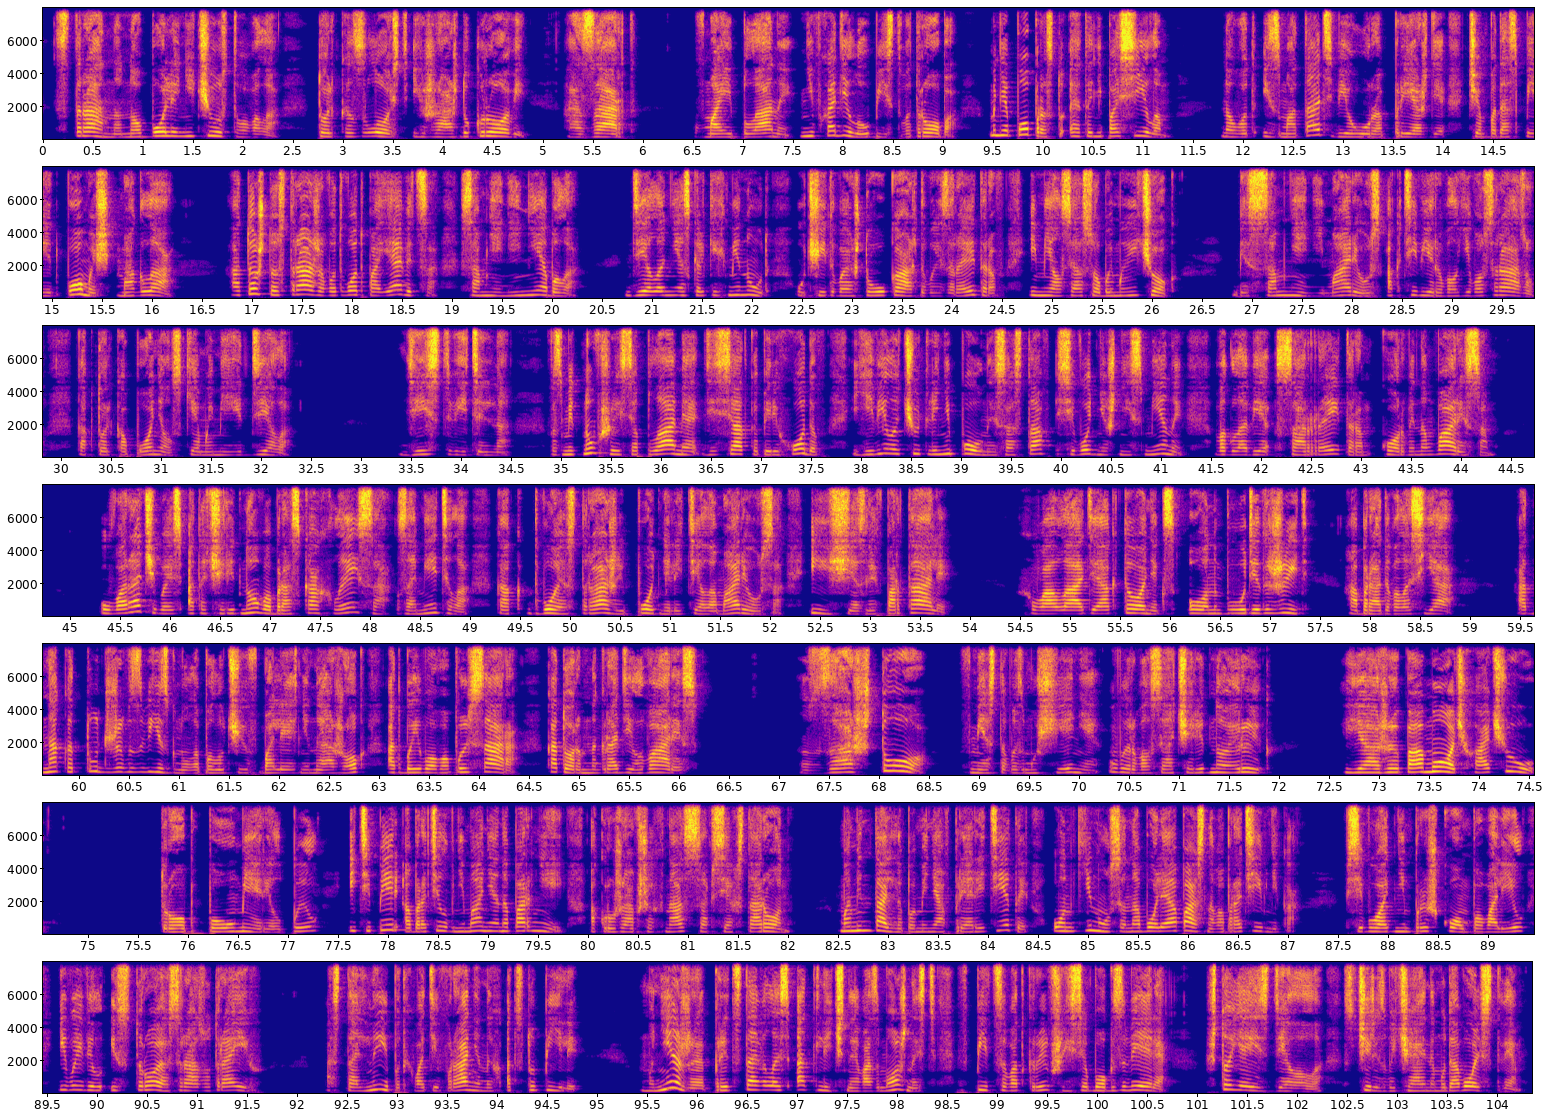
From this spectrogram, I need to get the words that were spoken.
Странно, но боли не чувствовала, только злость и жажду крови, азарт. В мои планы не входило убийство Троба, мне попросту это не по силам. Но вот измотать Виура прежде, чем подоспеет помощь, могла. А то, что стража вот-вот появится, сомнений не было. Дело нескольких минут, учитывая, что у каждого из рейтеров имелся особый маячок. Без сомнений Мариус активировал его сразу, как только понял, с кем имеет дело. Действительно, Взметнувшееся пламя десятка переходов явило чуть ли не полный состав сегодняшней смены во главе с Аррейтером Корвином Варисом. Уворачиваясь от очередного броска Хлейса, заметила, как двое стражей подняли тело Мариуса и исчезли в портале. «Хвала Диактоникс, он будет жить!» — обрадовалась я. Однако тут же взвизгнула, получив болезненный ожог от боевого пульсара, которым наградил Варис. «За что?» — вместо возмущения вырвался очередной рык. «Я же помочь хочу!» Троп поумерил пыл и теперь обратил внимание на парней, окружавших нас со всех сторон. Моментально поменяв приоритеты, он кинулся на более опасного противника. Всего одним прыжком повалил и вывел из строя сразу троих. Остальные, подхватив раненых, отступили. Мне же представилась отличная возможность впиться в открывшийся бок зверя, что я и сделала с чрезвычайным удовольствием.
